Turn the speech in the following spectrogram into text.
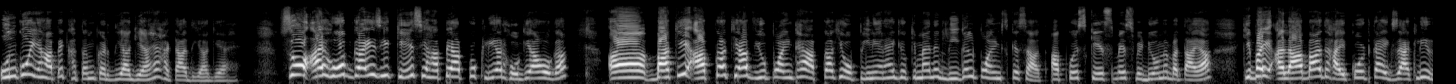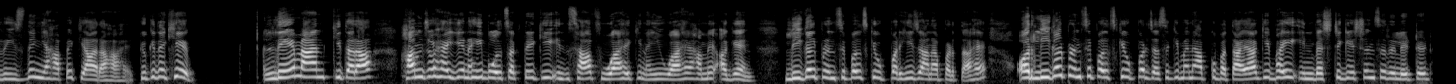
उनको यहाँ पे खत्म कर दिया गया है हटा दिया गया है। सो आई होप गाइज़ ये केस यहाँ पे आपको क्लियर हो गया होगा। uh, बाकी आपका क्या व्यू पॉइंट है? आपका क्या ओपिनियन है? क्योंकि मैंने लीगल पॉइंट्स के साथ आपको इस केस में इस वीडियो में बताया कि भाई इलाहाबाद हाईकोर्ट का एग्जैक्टली रीजनिंग यहाँ पे क्या रहा है। क्योंकि देखिए लेमैन की तरह हम जो है ये नहीं बोल सकते कि इंसाफ हुआ है कि नहीं हुआ है। हमें अगेन लीगल प्रिंसिपल्स के ऊपर ही जाना पड़ता है। और लीगल प्रिंसिपल्स के ऊपर जैसे कि मैंने आपको बताया कि भाई इन्वेस्टिगेशन से रिलेटेड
